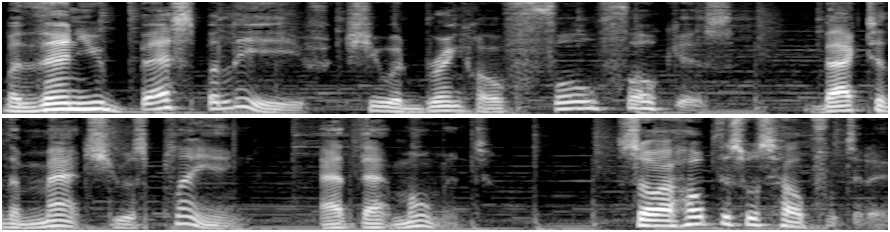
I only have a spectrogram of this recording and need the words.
But then you best believe she would bring her full focus back to the match she was playing at that moment. So I hope this was helpful today.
